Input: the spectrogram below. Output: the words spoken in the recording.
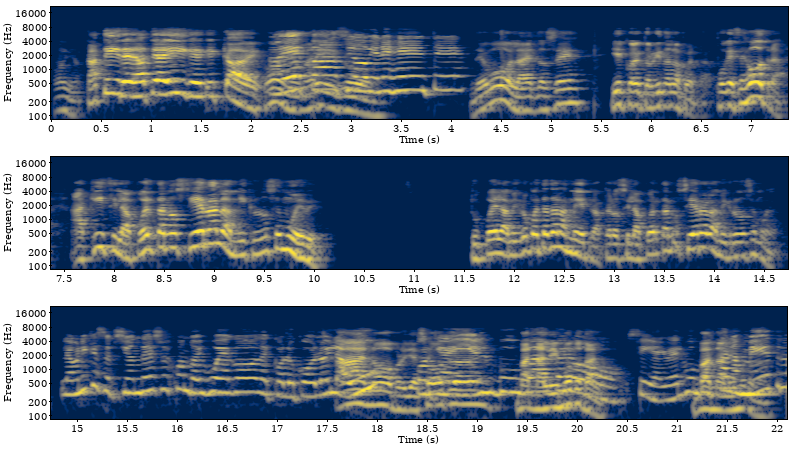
Coño, Catire, date ahí que, que cabe. Coño, Hay espacio, viene gente. De bola, entonces. Y el colector guinda en la puerta. Porque esa es otra. Aquí, si la puerta no cierra, la micro no se mueve. Tú puedes, la micro puede estar a las metras, pero si la puerta no cierra, la micro no se mueve. La única excepción de eso es cuando hay juego de Colo Colo y la Ah, U. no, pero ya Porque es ahí el bus va, vandalismo pero- total. Sí, ahí el bus va hasta las metras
